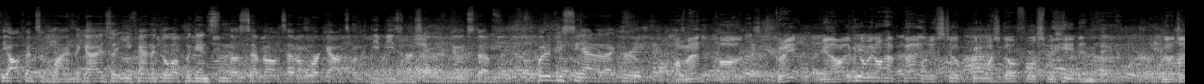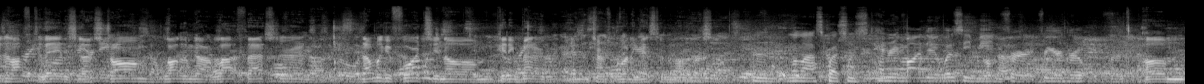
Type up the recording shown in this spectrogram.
the offensive line, the guys that you kind of go up against in those seven-on-seven workouts when the DBs and receivers are doing stuff? What have you seen out of that group? Oh man, uh, great. You know, even though we don't have pads, we still pretty much go full speed. And uh, you know, judging off today, these guys strong. A lot of them got a lot faster, and, uh, and I'm looking forward to you know um, getting better in terms of going against them and all that. So. Mm, one last question: Henry Mondeaux, what does he mean for, for your group? Um,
